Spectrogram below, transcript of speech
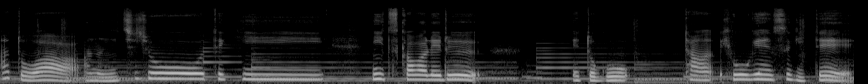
あとはあの日常的に使われる、えっと、語表現すぎて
